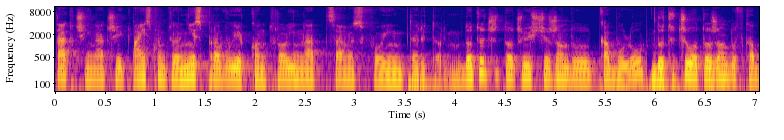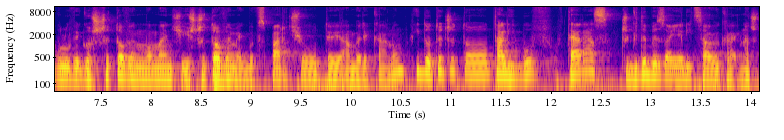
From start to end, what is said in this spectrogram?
tak czy inaczej państwem, które nie sprawuje kontroli nad całym swoim terytorium. Dotyczy to oczywiście rządu Kabulu, dotyczyło to rządu w Kabulu w jego szczytowym momencie i szczytowym jakby wsparciu Amerykanom i dotyczy to talibów teraz, czy gdyby zajęli cały kraj. Znaczy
